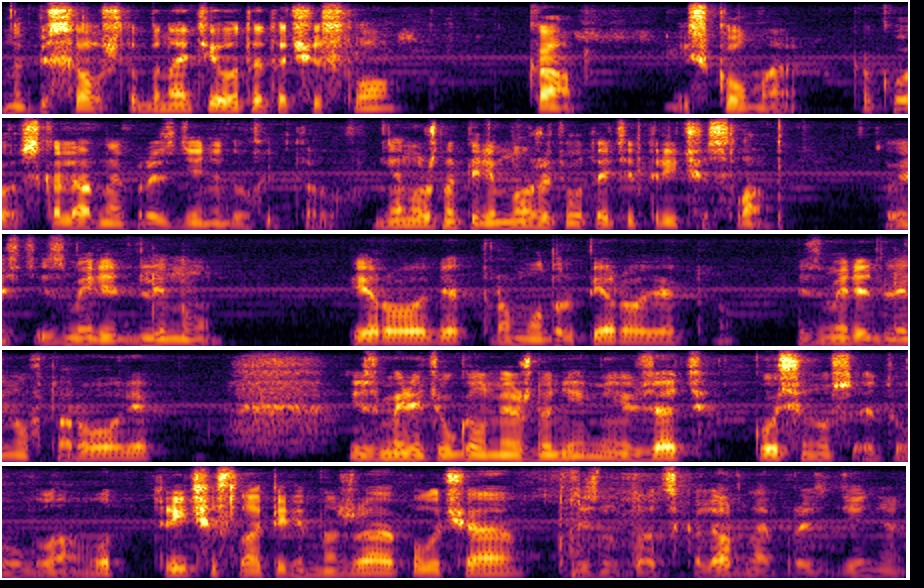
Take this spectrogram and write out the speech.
написал. Чтобы найти вот это число k искомое, какое скалярное произведение двух векторов, мне нужно перемножить вот эти три числа. То есть измерить длину первого вектора, модуль первого вектора, измерить длину второго вектора, измерить угол между ними и взять косинус этого угла. Вот три числа перемножаю, получаю результат скалярное произведение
